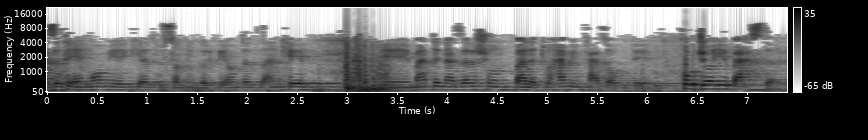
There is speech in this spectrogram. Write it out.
حضرت امام یکی از دوستان انگاری پیام دادن که مد نظرشون بله تو همین فضا بوده. خب جای بحث داره.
